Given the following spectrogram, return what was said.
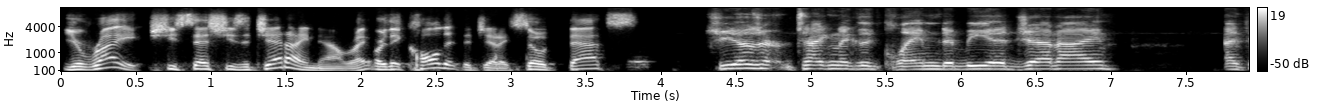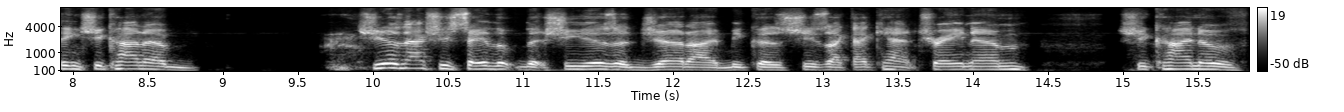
you're right. She says she's a Jedi now, right? Or they called it the Jedi. So that's She doesn't technically claim to be a Jedi. I think she kind of she doesn't actually say that, that she is a Jedi because she's like, I can't train him. She kind of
